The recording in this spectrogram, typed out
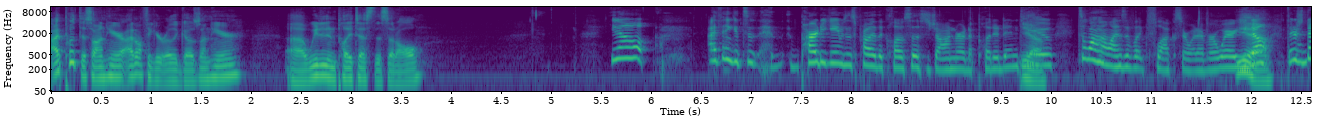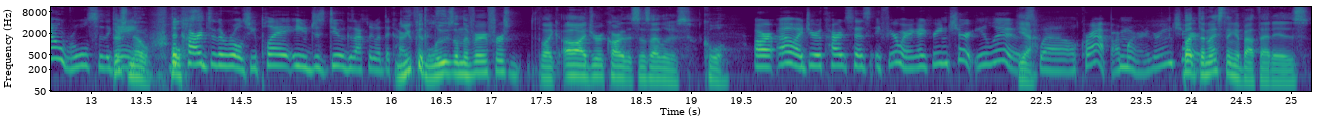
I put this on here. I don't think it really goes on here. Uh, we didn't playtest this at all. You know, I think it's party games is probably the closest genre to put it into. Yeah. It's along the lines of like Fluxx or whatever, where you Yeah. don't. There's no rules to the There's game. no The cards are the rules. You play. You just do exactly what the card. you could says. lose on the very first, like, oh, I drew a card that says I lose. Cool. Or oh, I drew a card that says if you're wearing a green shirt, you lose. Yeah. Well, crap, I'm wearing a green shirt. But the nice thing about that is,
